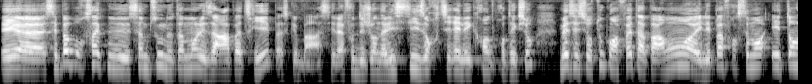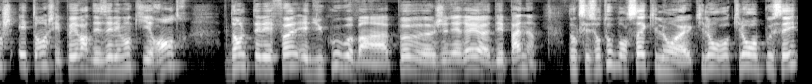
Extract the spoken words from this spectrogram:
Et euh, c'est pas pour ça que Samsung notamment les a rapatriés parce que bah, c'est la faute des journalistes s'ils ont retiré l'écran de protection. Mais c'est surtout qu'en fait, apparemment, il n'est pas forcément étanche étanche. Il peut y avoir des éléments qui rentrent dans le téléphone et du coup ben, peuvent générer des pannes. Donc c'est surtout pour ça qu'ils l'ont l'ont repoussé.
